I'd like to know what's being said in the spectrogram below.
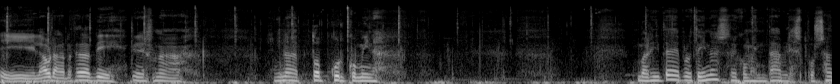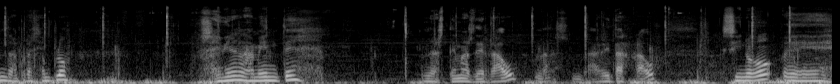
Y Laura, gracias a ti, eres una, una top curcumina. Varita de proteínas recomendables. Pues Sandra, por ejemplo, se vienen a la mente las temas de RAW, las varitas RAW, sino eh,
